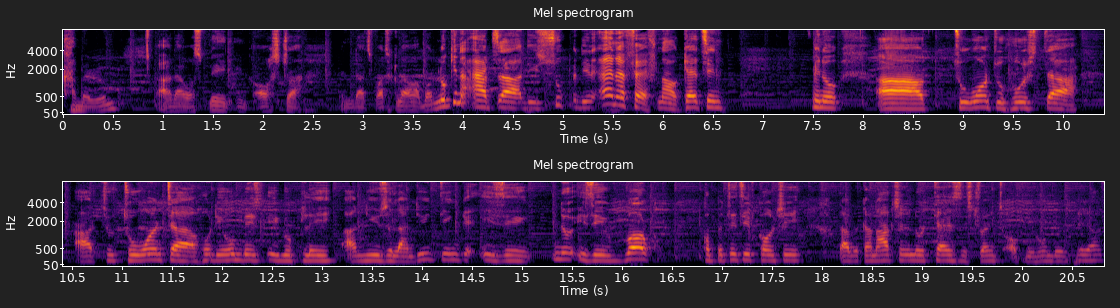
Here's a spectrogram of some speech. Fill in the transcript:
Cameroon that was played in Austria in that particular one. But looking at the super, the NFF now getting you know, uh, to want to host, uh, to to want uh, the home based Eagle play uh, New Zealand. Do you think is a you know is a well competitive country that we can actually you know test the strength of the home based players?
